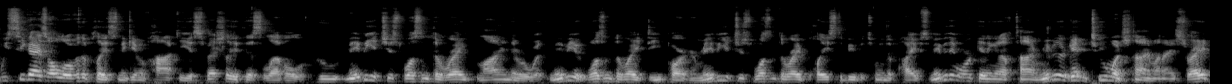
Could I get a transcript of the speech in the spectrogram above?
We see guys all over the place in the game of hockey, especially at this level, who maybe it just wasn't the right line they were with. Maybe it wasn't the right D partner. Maybe it just wasn't the right place to be between the pipes. Maybe they weren't getting enough time. Maybe they're getting too much time on ice, right?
